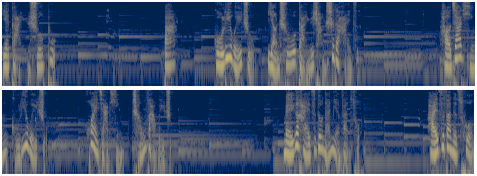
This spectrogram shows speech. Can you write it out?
也敢于说不。八，鼓励为主，养出敢于尝试的孩子。好家庭鼓励为主，坏家庭惩罚为主。每个孩子都难免犯错。孩子犯的错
